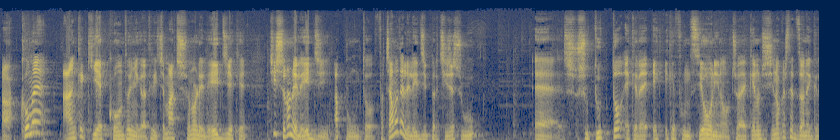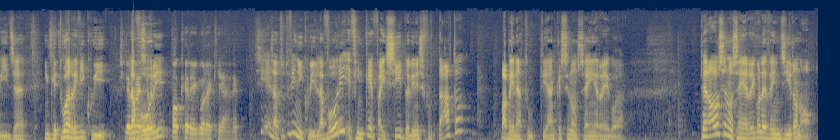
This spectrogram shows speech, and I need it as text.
Allora, come anche chi è contro gli immigrati dice, ma ci sono le leggi e che. Ci sono le leggi, appunto. Facciamo delle leggi precise su. Eh, su tutto e che, e- e che funzionino, cioè che non ci siano queste zone grigie in cui Sì. tu arrivi qui, Ci lavori, poche regole chiare. Sì, esatto, tu vieni qui, lavori e finché fai sito e vieni sfruttato, va bene a tutti, anche se non sei in regola. Però se non sei in regola e vai in giro, no.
